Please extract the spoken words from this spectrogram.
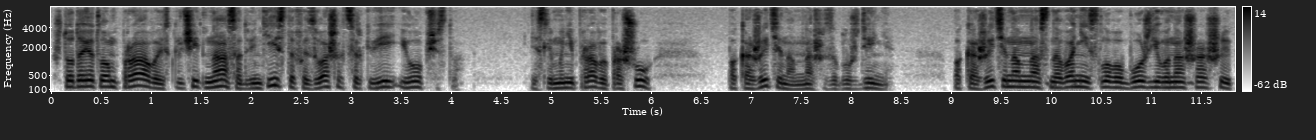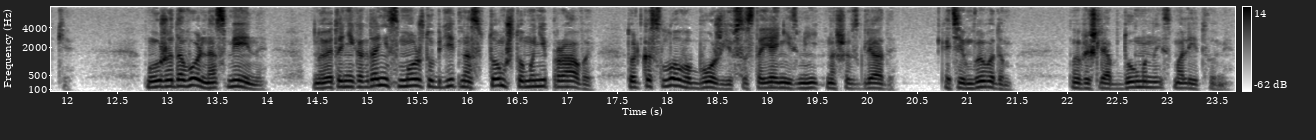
что дает вам право исключить нас, адвентистов, из ваших церквей и общества? Если мы не правы, прошу, покажите нам наши заблуждения. Покажите нам на основании Слова Божьего наши ошибки. Мы уже довольно осмеяны, но это никогда не сможет убедить нас в том, что мы не правы. Только Слово Божье в состоянии изменить наши взгляды. К этим выводам мы пришли обдуманные с молитвами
